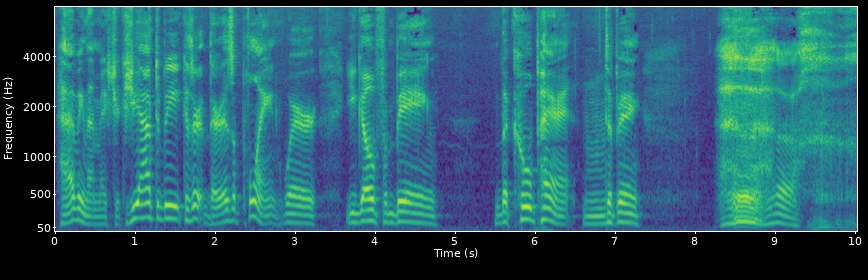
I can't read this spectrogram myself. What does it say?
having that mixture, because you have to be, because there there is a point where you go from being the cool parent mm-hmm. to being.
